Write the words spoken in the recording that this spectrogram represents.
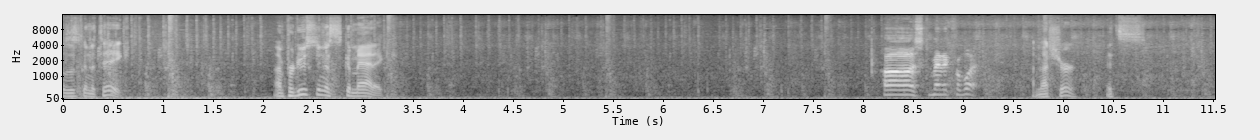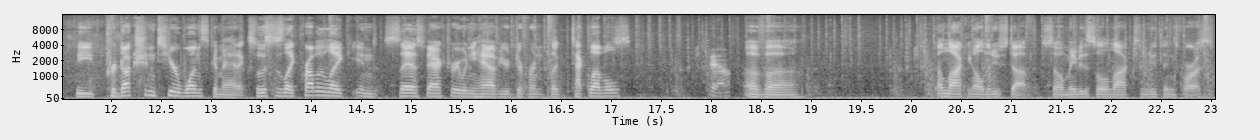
Long is this gonna take? I'm producing a schematic. Uh, schematic for what? I'm not sure. It's the production tier one schematic. So this is like probably like in Satisfactory when you have your different like tech levels Yeah. of uh unlocking all the new stuff. So maybe this will unlock some new things for us.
